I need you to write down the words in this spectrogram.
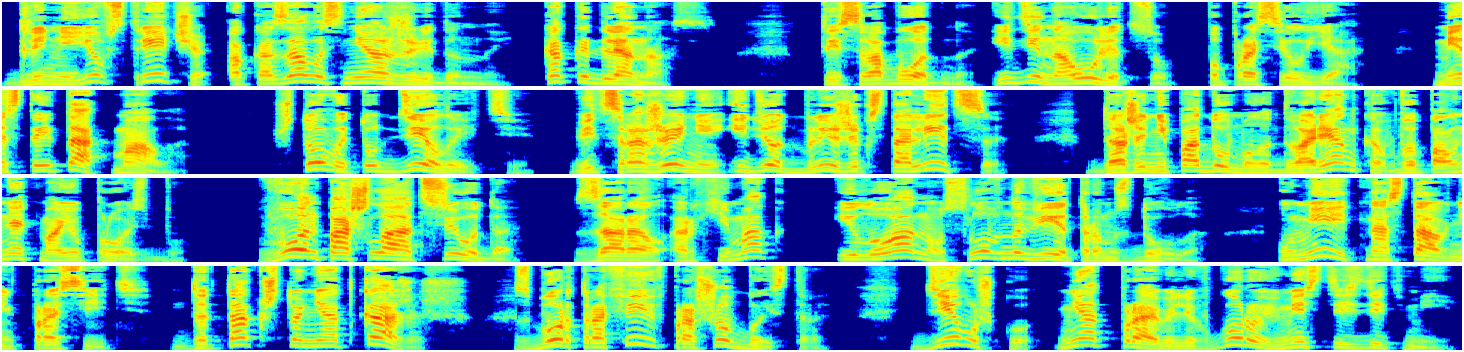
Для нее встреча оказалась неожиданной, как и для нас. «Ты свободна, иди на улицу», — попросил я. «Места и так мало. Что вы тут делаете? Ведь сражение идет ближе к столице, даже не подумала дворянка выполнять мою просьбу. «Вон пошла отсюда!» – заорал Архимаг, и Луану словно ветром сдуло. Умеет наставник просить, да так, что не откажешь. Сбор трофеев прошел быстро. Девушку не отправили в гору вместе с детьми,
